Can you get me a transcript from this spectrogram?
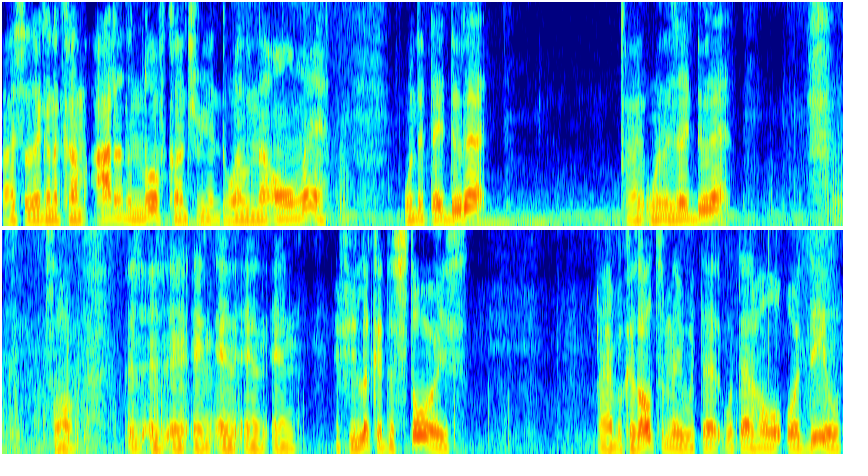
All right, so they're going to come out of the north country and dwell in their own land. When did they do that? All right, when did they do that? So, and, and, and, and if you look at the stories, right, because ultimately with that with that whole ordeal,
